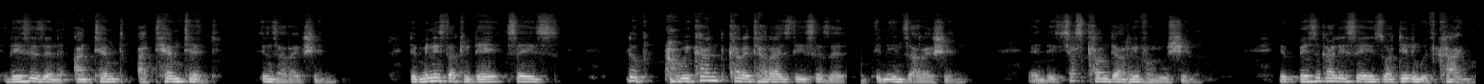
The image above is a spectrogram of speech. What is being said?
this is an attempt, attempted insurrection. The minister today says, look, we can't characterize this as a, an insurrection, and it's just counter-revolution. It basically says we're dealing with crime.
